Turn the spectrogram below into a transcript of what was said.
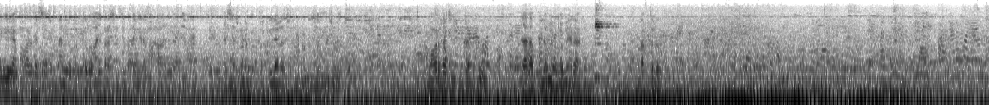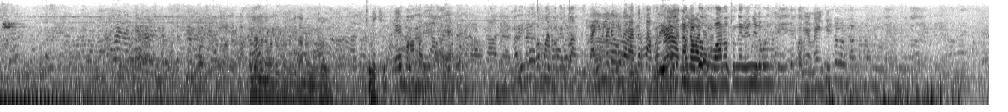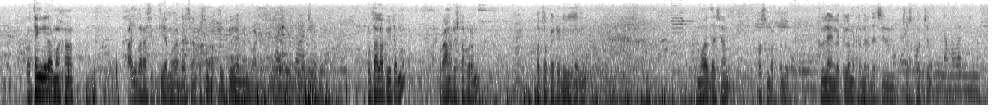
భక్తగిరి అమ్మవారు దర్శించుకోవడానికి భక్తులు ఆదిపరాశక్తి భక్తగిరి మహాదేవిని దర్శించుకుంటే భక్తులు క్యూలలో చూసినటువంటి విజయం చూడవచ్చు. అమ్మవారు దర్శించుకునేందుకు దాదాపు కిలోమీటర్ల మేర భక్తులు క్యూలలో నిలబడినటువంటి విధానాన్ని మీరు చూడవచ్చు లోనే ఉన్నారు. అందరు వాన వస్తుంది నేను చెప్పాలి? రత్నగిరి మహా ఆదిపరాశక్తి అమ్మవారి దర్శనం కోసం భక్తులు క్యూ లైన్లో నిలబడేటువంటి విధానం మీరు చూడవచ్చు కుర్తాల పీఠము రామకృష్ణపురం కొత్తపేట డివిజన్ అమ్మవారి దర్శనం కోసం భక్తులు క్యూ లైన్లో కిలోమీటర్ మీద దర్శనం చూసుకోవచ్చు. అమ్మవారి ముందు.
